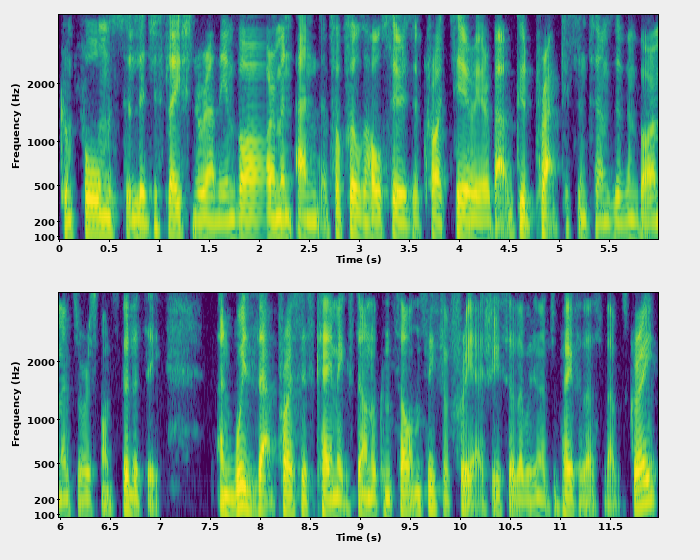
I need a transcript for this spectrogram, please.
conforms to legislation around the environment and fulfills a whole series of criteria about good practice in terms of environmental responsibility. And with that process came external consultancy for free, actually, so that we didn't have to pay for that. So that was great.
